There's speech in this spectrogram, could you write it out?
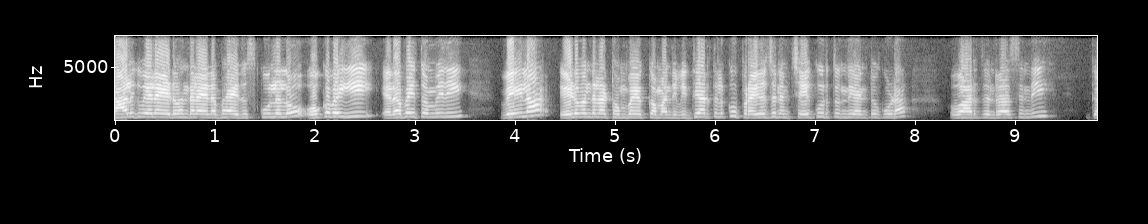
నాలుగు వేల ఏడు వందల ఎనభై ఐదు స్కూళ్ళలో ఒక వెయ్యి ఎనభై తొమ్మిది వేల ఏడు వందల తొంభై ఒక్క మంది విద్యార్థులకు ప్రయోజనం చేకూరుతుంది అంటూ కూడా వార్తను రాసింది. ఇక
